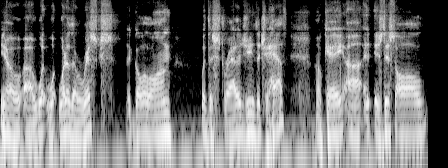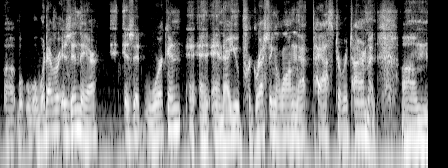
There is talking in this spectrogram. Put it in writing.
you know, uh, what what what are the risks that go along? With the strategy that you have. Okay, uh, is this all uh, whatever is in there? Is it working, and, and, are you progressing along that path to retirement? Um,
